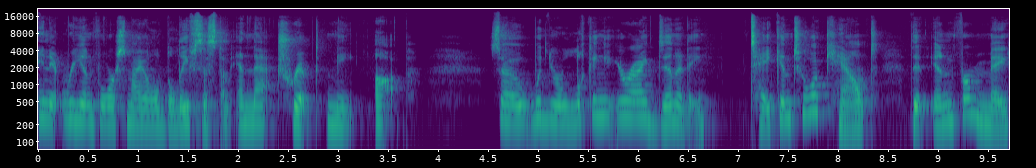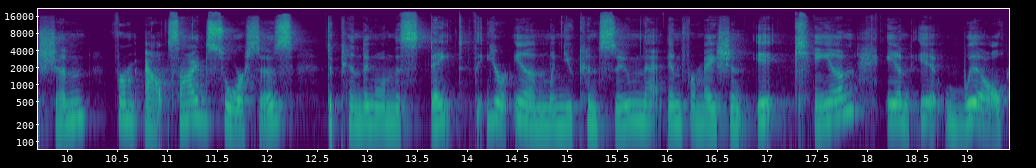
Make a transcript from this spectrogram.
And it reinforced my old belief system, and that tripped me up. So, when you're looking at your identity, take into account that information from outside sources, depending on the state that you're in when you consume that information, it can and it will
